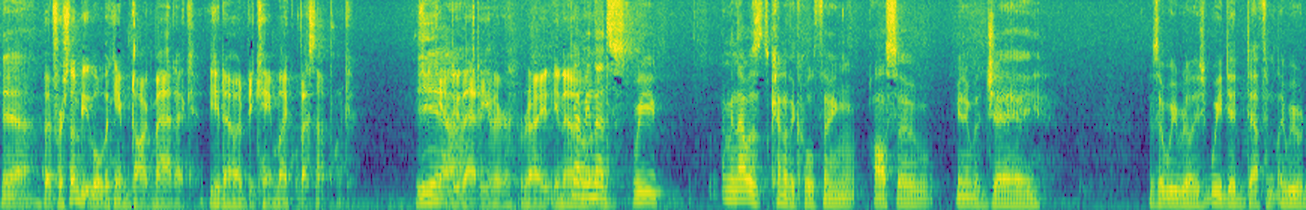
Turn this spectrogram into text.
Yeah. But for some people, it became dogmatic. You know, it became like, well, that's not punk. yeah. Can't do that either, right? You know. Yeah, I mean, that's, we, I mean, that was kind of the cool thing also, you know, with Jay, is that we really, we did definitely, we were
